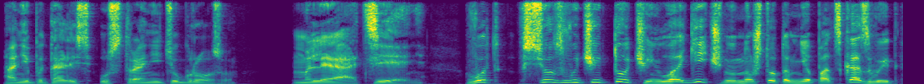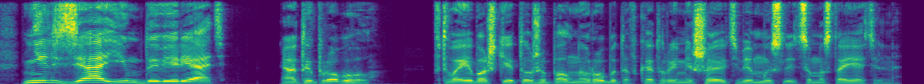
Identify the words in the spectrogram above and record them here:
Они пытались устранить угрозу». «Мля, тень! Вот все звучит очень логично, но что-то мне подсказывает, нельзя им доверять». «А ты пробовал? В твоей башке тоже полно роботов, которые мешают тебе мыслить самостоятельно.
